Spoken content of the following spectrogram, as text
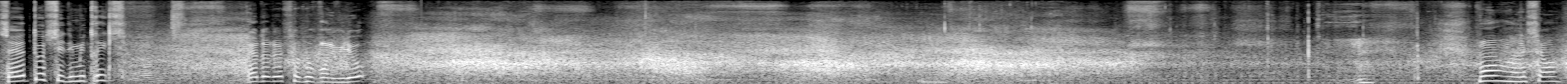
Salut à tous, c'est Dimitrix. Et de deux, pour une vidéo. Bon, allez, c'est alors.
